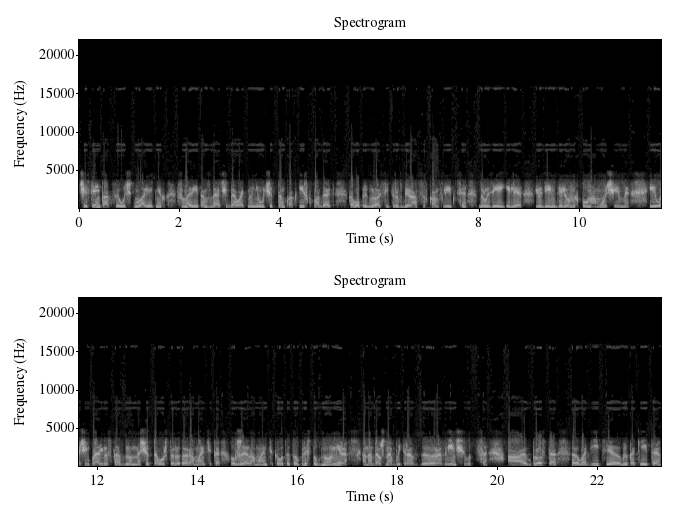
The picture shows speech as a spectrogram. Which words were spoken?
Частенько отцы учат малолетних сыновей там сдачи давать, но не учат там как иск подать, кого пригласить разбираться в конфликте, друзей или людей, наделенных полномочиями. И очень правильно сказано насчет того, что романтика, лже-романтика вот этого преступного мира – она должна быть раз, э, развенчиваться. А просто э, водить э, на какие-то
